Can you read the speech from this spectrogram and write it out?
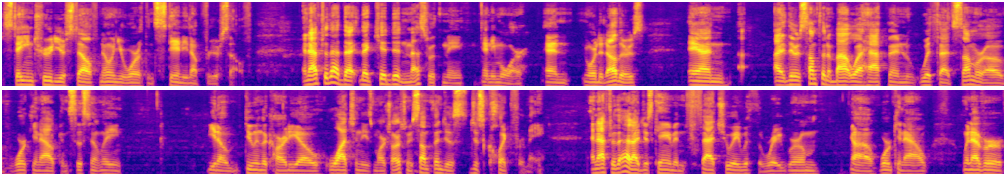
staying true to yourself, knowing your worth, and standing up for yourself. And after that, that that kid didn't mess with me anymore, and nor did others. And I, there's something about what happened with that summer of working out consistently you know, doing the cardio, watching these martial arts movies, something just just clicked for me. and after that, I just came infatuated with the weight room, uh, working out. Whenever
